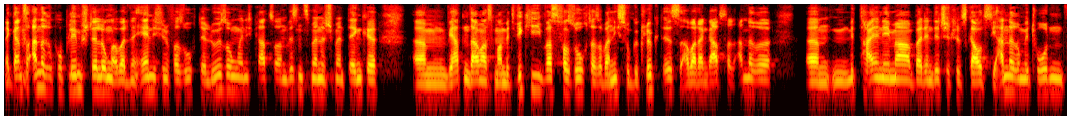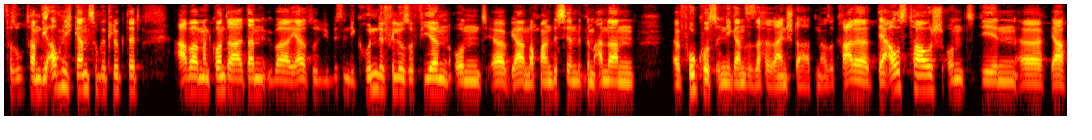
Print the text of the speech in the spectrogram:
eine ganz andere Problemstellung, aber einen ähnlichen Versuch der Lösung, wenn ich gerade so an Wissensmanagement denke. Ähm, wir hatten damals mal mit Wiki was versucht, das aber nicht so geglückt ist, aber dann gab es halt andere ähm, mit Teilnehmer bei den Digital Scouts, die andere Methoden versucht haben, die auch nicht ganz so geglückt hat. Aber man konnte halt dann über ja so ein bisschen die Gründe philosophieren und ja, ja nochmal ein bisschen mit einem anderen äh, Fokus in die ganze Sache reinstarten. Also gerade der Austausch und den äh, ja den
